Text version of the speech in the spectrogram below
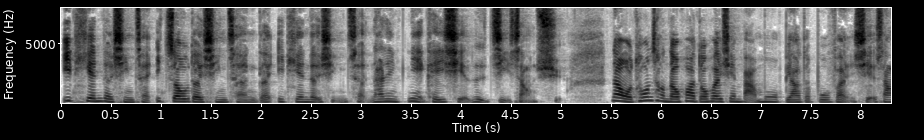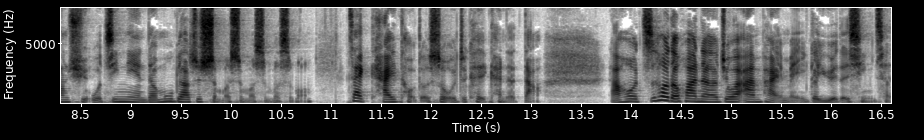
一天的行程，一周的行程跟一天的行程，那你你也可以写日记上去。那我通常的话都会先把目标的部分写上去，我今年的目标是什么什么什么什么，在开头的时候我就可以看得到。然后之后的话呢，就会安排每一个月的行程。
